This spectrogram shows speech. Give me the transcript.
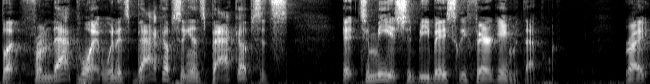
But from that point, when it's backups against backups, it's it, to me it should be basically fair game at that point, right?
